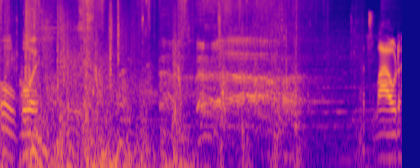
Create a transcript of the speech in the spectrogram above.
Oh boy. Loud.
